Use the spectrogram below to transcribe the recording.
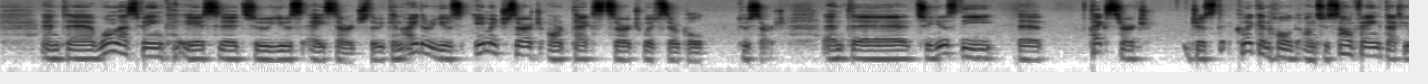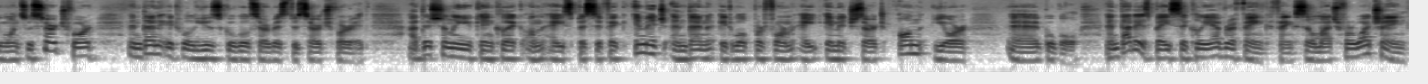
And uh, one last thing is uh, to use a search. So you can either use image search or text search with circle to search. And uh, to use the uh, text search, just click and hold onto something that you want to search for and then it will use Google service to search for it. Additionally, you can click on a specific image and then it will perform a image search on your uh, Google. And that is basically everything. Thanks so much for watching.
